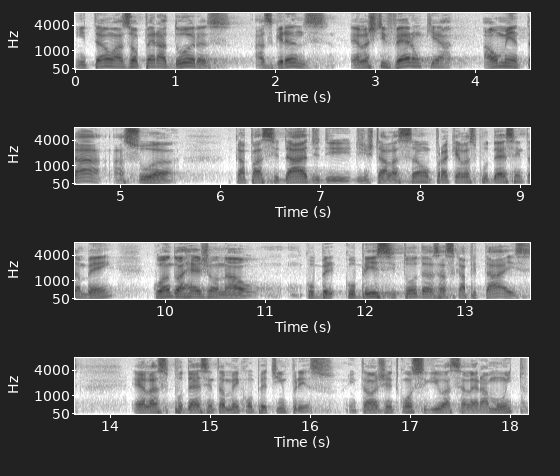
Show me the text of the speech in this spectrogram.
Então, as operadoras, as grandes, elas tiveram que aumentar a sua capacidade de, de instalação para que elas pudessem também, quando a regional cobrisse todas as capitais, elas pudessem também competir em preço. Então, a gente conseguiu acelerar muito,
